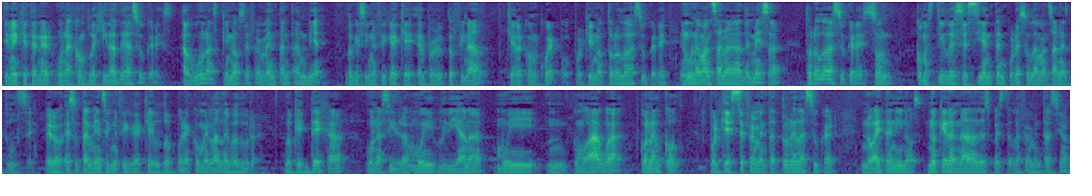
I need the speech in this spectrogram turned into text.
tiene que tener una complejidad de azúcares, algunas que no se fermentan tan bien, lo que significa que el producto final queda con cuerpo, porque no todos los azúcares, en una manzana de mesa, todos los azúcares son comestibles, se sienten, por eso la manzana es dulce. Pero eso también significa que lo puede comer la levadura, lo que deja una sidra muy liviana, muy mm, como agua con alcohol, porque se fermenta todo el azúcar, no hay taninos, no queda nada después de la fermentación.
